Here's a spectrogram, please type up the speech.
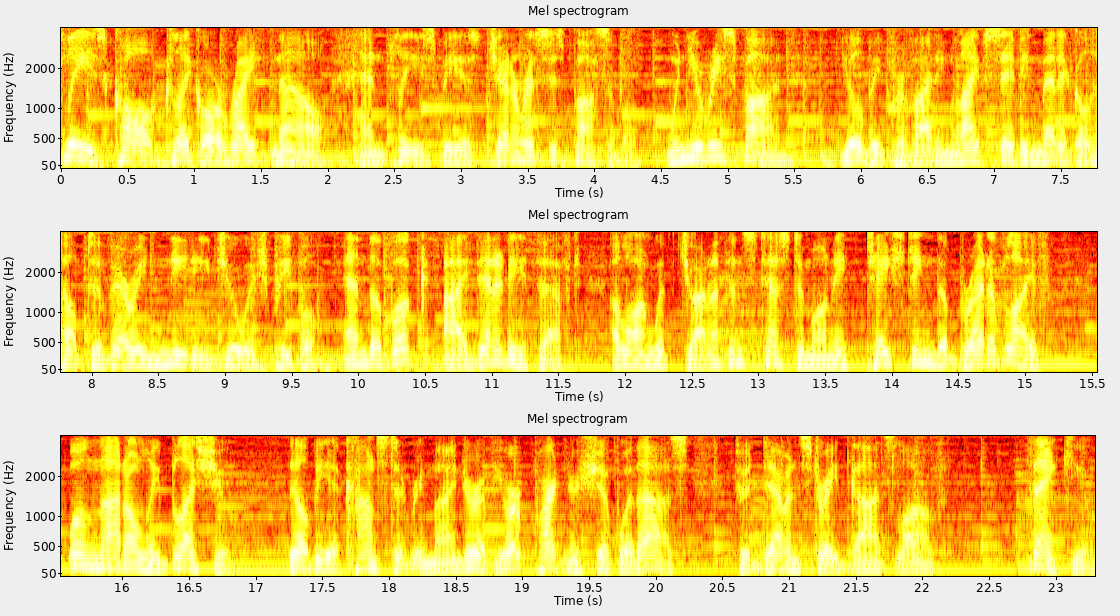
Please call, click, or write now, and please be as generous as possible. When you respond, you'll be providing life saving medical help to very needy Jewish people. And the book, Identity Theft, along with Jonathan's testimony, Tasting the Bread of Life, will not only bless you, they'll be a constant reminder of your partnership with us to demonstrate God's love. Thank you.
